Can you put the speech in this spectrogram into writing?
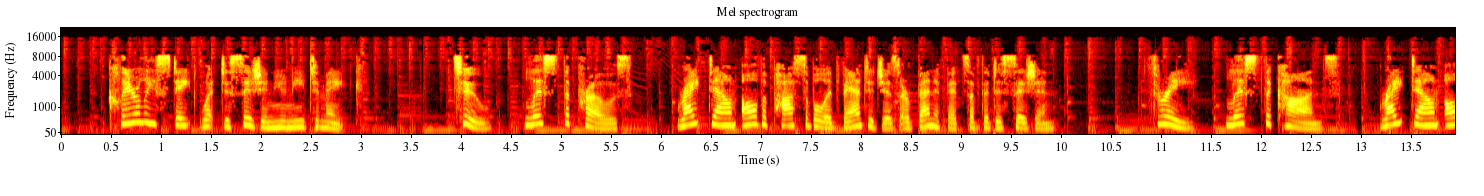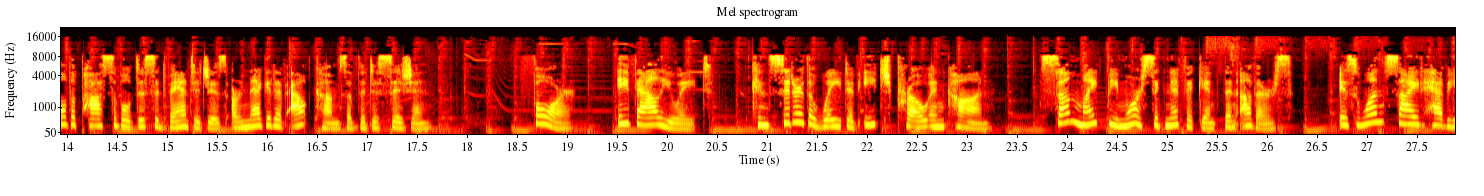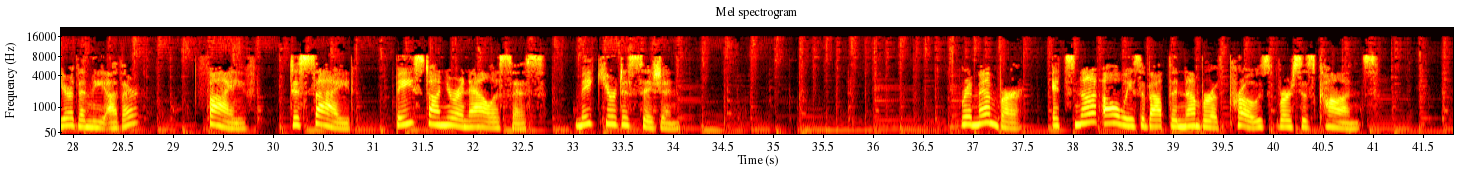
Clearly state what decision you need to make. 2. List the pros. Write down all the possible advantages or benefits of the decision. 3. List the cons. Write down all the possible disadvantages or negative outcomes of the decision. 4. Evaluate. Consider the weight of each pro and con. Some might be more significant than others. Is one side heavier than the other? 5. Decide. Based on your analysis, make your decision. Remember, it's not always about the number of pros versus cons.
